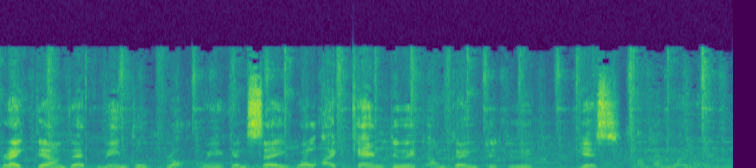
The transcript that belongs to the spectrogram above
break down that mental block where you can say, well, I can do it, I'm going to do it. Yes, I'm on my way.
